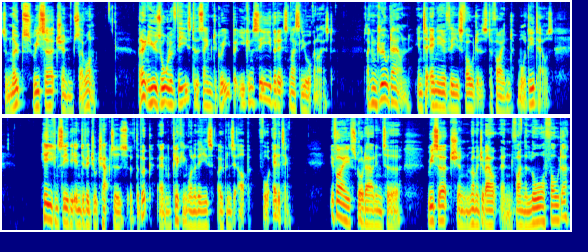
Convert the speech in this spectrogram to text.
some notes, research, and so on. I don't use all of these to the same degree, but you can see that it's nicely organised. I can drill down into any of these folders to find more details, here you can see the individual chapters of the book, and clicking one of these opens it up for editing. If I scroll down into research and rummage about and find the lore folder,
